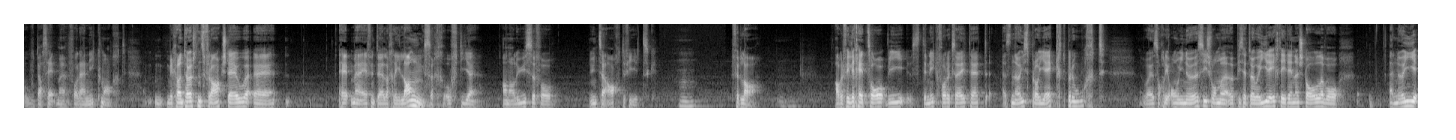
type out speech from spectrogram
Und das hat man vorher nicht gemacht. Wir können höchstens die Frage stellen, äh, hat man eventuell ein bisschen lang sich auf die Analyse von 1948 mhm. verlassen. Aber vielleicht hat es auch, wie es der Nick vorher gesagt hat, ein neues Projekt gebraucht, das so ein bisschen ominös ist, wo man etwas einrichten in diesen Stollen, wo eine neue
